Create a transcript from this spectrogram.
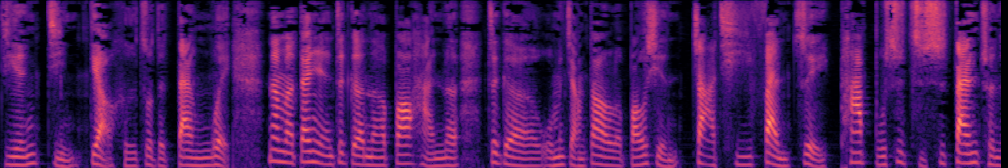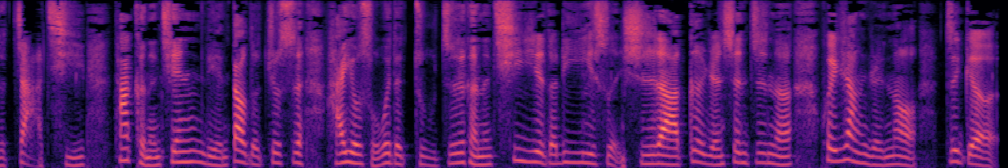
检警调合作的单位。那么当然，这个呢包含了这个我们讲到了保险诈欺犯罪，它不是只是单纯的诈欺，它可能牵连到的就是还有所谓的组织，可能企业的利益损失啊，个人甚至呢会让人哦这个。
